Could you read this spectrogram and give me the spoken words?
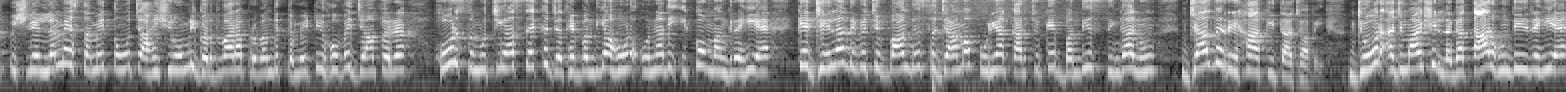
ਪਿਛਲੇ ਲੰਮੇ ਸਮੇਂ ਤੋਂ ਚਾਹੇ ਸ਼੍ਰੋਮਣੀ ਗੁਰਦੁਆਰਾ ਪ੍ਰਬੰਧਕ ਕਮੇਟੀ ਹੋਵੇ ਜਾਂ ਫਿਰ ਹੋਰ ਸਮੁੱਚੀਆਂ ਸਿੱਖ ਜਥੇਬੰਦੀਆਂ ਹੋਣ, ਉਹਨਾਂ ਦੀ ਇੱਕੋ ਮੰਗ ਰਹੀ ਹੈ ਕਿ ਜੇਲ੍ਹਾਂ ਦੇ ਵਿੱਚ ਬੰਦ ਸਜ਼ਾਵਾਂ ਪੂਰੀਆਂ ਕਰ ਚੁੱਕੇ ਬੰਦੀ ਸਿੰਘਾਂ ਨੂੰ ਜਲਦ ਰਿਹਾ ਕੀਤਾ ਜਾਵੇ। ਜ਼ੋਰ ਅਜਮਾਇਸ਼ ਲਗਾਤਾਰ ਹੁੰਦੀ ਰਹੀ ਹੈ।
